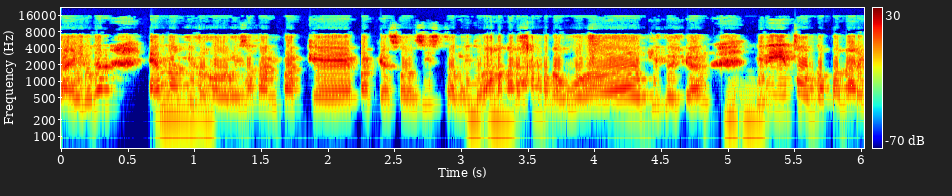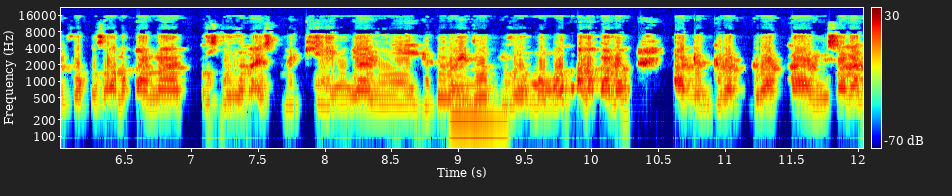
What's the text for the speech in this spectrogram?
Nah itu kan enak gitu hmm. gitu kalau misalkan pakai pakai sound system itu hmm. anak-anak kan pada wow gitu kan. Hmm. Jadi itu untuk menarik fokus anak-anak. Terus dengan ice breaking nyanyi gitu. Nah itu juga membuat anak-anak ada gerak-gerakan. Misalkan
